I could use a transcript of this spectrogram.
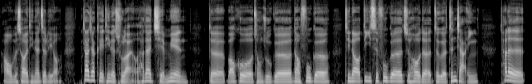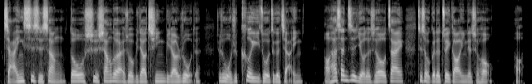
好，我们稍微停在这里哦。大家可以听得出来哦，他在前面的，包括从主歌到副歌，进到第一次副歌之后的这个真假音，它的假音事实上都是相对来说比较轻、比较弱的。就是我去刻意做这个假音。好，他甚至有的时候在这首歌的最高音的时候，好，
